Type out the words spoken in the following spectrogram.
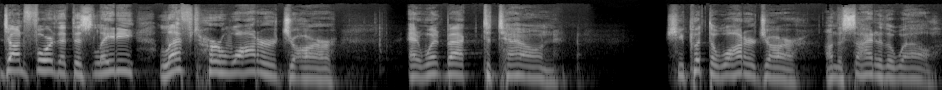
John 4 that this lady left her water jar and went back to town. She put the water jar on the side of the well.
